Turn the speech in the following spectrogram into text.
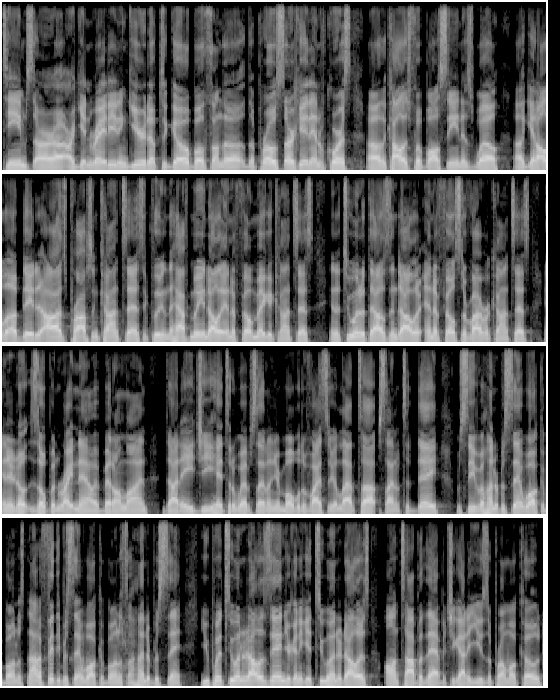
teams are uh, are getting ready and geared up to go, both on the the pro circuit and of course uh, the college football scene as well. Uh, get all the updated odds, props, and contests including the half million dollar NFL mega contest and the $200,000 NFL survivor contest. And it is open right now at betonline.ag. Head to the website on your mobile device or your laptop. Sign up today. Receive a 100% welcome bonus. Not a 50% welcome bonus, 100%. You put $200 in, you're going to get $200 on top of that, but you got to use the promo code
